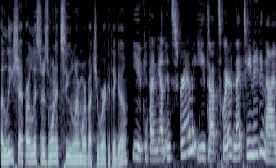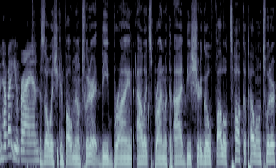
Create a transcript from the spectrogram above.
Alicia, if our listeners wanted to learn more about your work, if they go, You can find me on Instagram, e.squared1989. How about you, Brian? as always, you can follow me on Twitter at the Brian Alex Brian with an I. Be sure to go follow Talkapella on Twitter.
